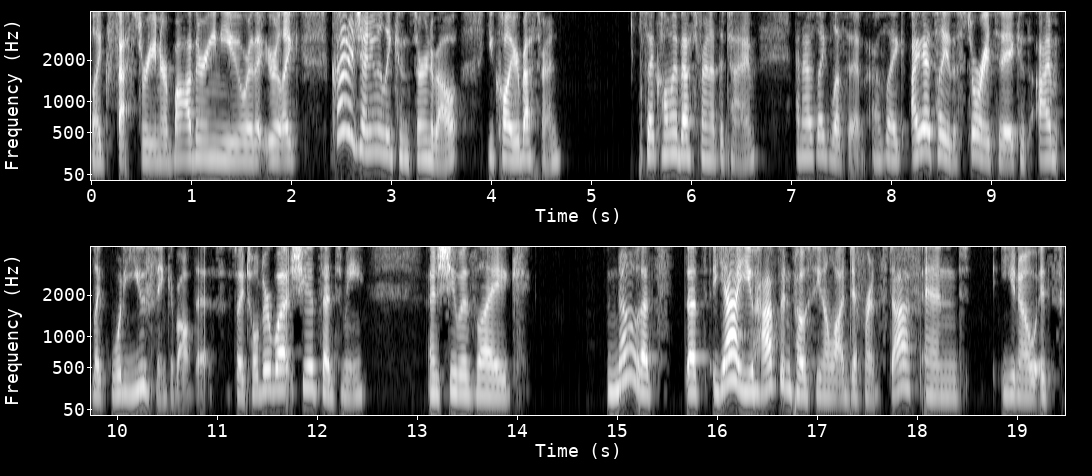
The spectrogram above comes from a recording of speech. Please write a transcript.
like festering or bothering you or that you're like kind of genuinely concerned about you call your best friend. So i called my best friend at the time and i was like listen i was like i gotta tell you the story today because i'm like what do you think about this? So i told her what she had said to me and she was like no that's that's yeah you have been posting a lot of different stuff and you know it's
